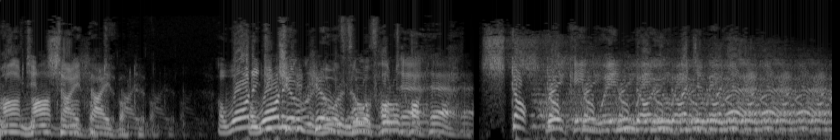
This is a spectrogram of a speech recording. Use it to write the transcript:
Martin, Sidebottom. A warning, to children, who are full of hot air. Stop breaking wind or you'll better beware.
